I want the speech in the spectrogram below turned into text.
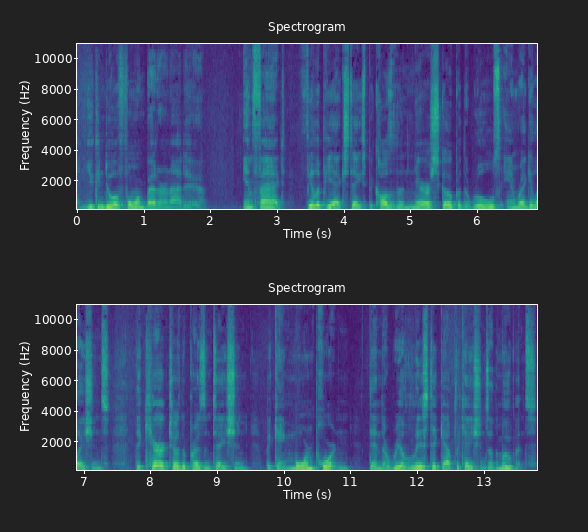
and you can do a form better than I do. In fact, Filipiak states because of the narrow scope of the rules and regulations, the character of the presentation became more important than the realistic applications of the movements.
